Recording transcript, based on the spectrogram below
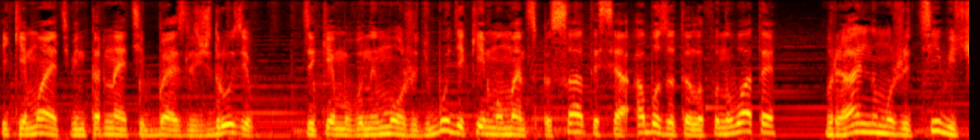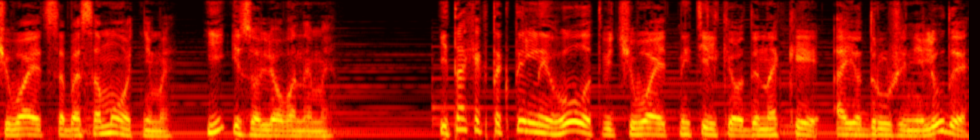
які мають в інтернеті безліч друзів, з якими вони можуть в будь-який момент списатися або зателефонувати, в реальному житті відчувають себе самотніми і ізольованими. І так як тактильний голод відчувають не тільки одинаки, а й одружені люди,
